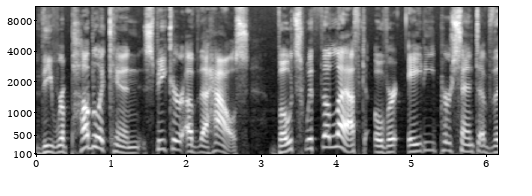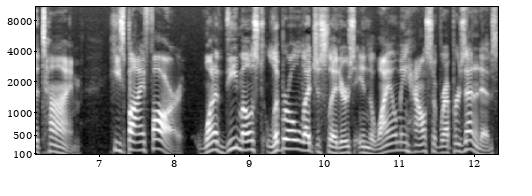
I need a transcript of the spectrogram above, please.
the Republican Speaker of the House votes with the left over 80% of the time. He's by far one of the most liberal legislators in the Wyoming House of Representatives,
